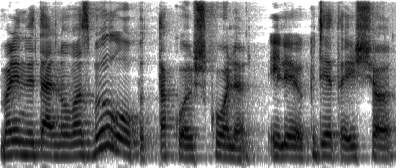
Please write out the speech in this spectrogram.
Марина Витальевна, у вас был опыт такой в школе или где-то еще?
